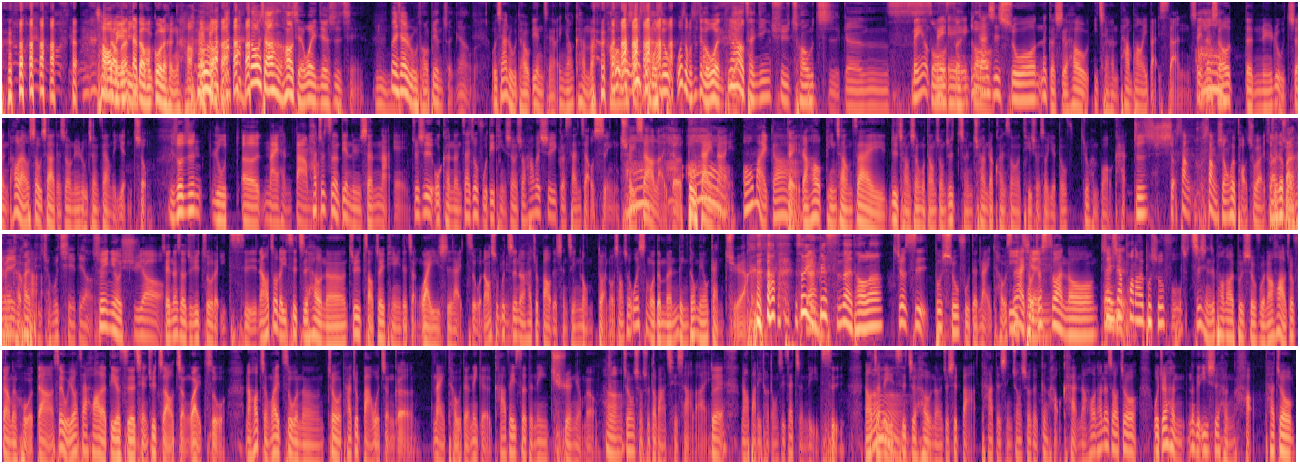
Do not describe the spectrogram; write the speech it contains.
超美丽，代表我们过得很好。那我想要很好奇的问一件事情，嗯，那你现在乳头变怎样了？我现在乳头变成，哎，你要看吗？好，为什么是为什么是这个问题？因为我曾经去抽脂跟没有没有，应该是说那个时候以前很胖，胖一百三，所以那时候的女乳症，后来我瘦下来的时候，女乳症非常的严重。你说就是乳呃奶很大吗？它就真的变女生奶，哎，就是我可能在做伏地挺身的时候，它会是一个三角形垂下来的布袋奶。Oh my god！对，然后平常在日常生活当中，就只能穿比较宽松的 T 恤的时候，也都就很不好看，就是上。上胸会跑出来，然后就把那边一块皮全部切掉。所以你有需要，所以那时候就去做了一次。然后做了一次之后呢，就去找最便宜的整外医师来做。然后殊不知呢，他就把我的神经弄断了。我想说，为什么我的门铃都没有感觉啊？所以你变死奶头了，就是不舒服的奶头。死奶头就算喽，所以现在碰到会不舒服。之前是碰到会不舒服，然后后来我就非常的火大，所以我又再花了第二次的钱去找整外做。然后整外做呢，就他就把我整个。奶头的那个咖啡色的那一圈有没有？嗯，就用手术刀把它切下来。对，然后把里头东西再整理一次，然后整理一次之后呢，哦、就是把它的形状修得更好看。然后他那时候就我觉得很那个医师很好，他就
